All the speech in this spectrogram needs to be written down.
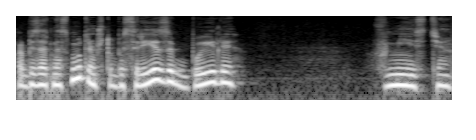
Обязательно смотрим, чтобы срезы были вместе.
